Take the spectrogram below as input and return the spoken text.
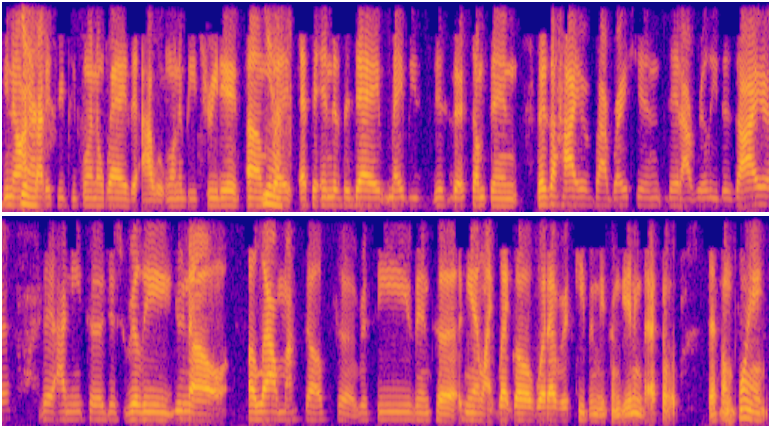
you know, I try to treat people in a way that I would want to be treated. Um but at the end of the day maybe this there's something there's a higher vibration that I really desire that I need to just really, you know, allow myself to receive and to again like let go of whatever is keeping me from getting that. So that's on point.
